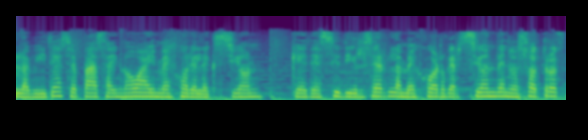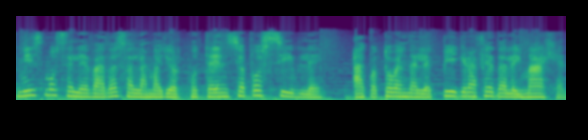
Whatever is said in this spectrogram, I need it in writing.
la vida se pasa y no hay mejor elección, que decidir ser la mejor versión de nosotros mismos elevados a la mayor potencia posible, acotó en el epígrafe de la imagen.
